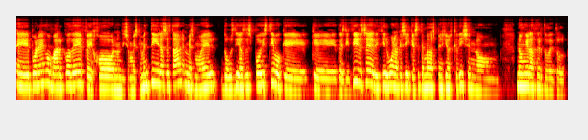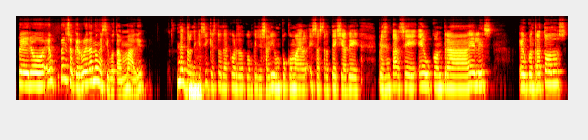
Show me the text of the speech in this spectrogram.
eh, porén o marco de Feijó non dixo máis que mentiras e tal, mesmo el dous días despois tivo que, que desdicirse e dicir, bueno, que sí, que ese tema das pensións que dixen non, non era certo de todo. Pero eu penso que Rueda non estivo tan mal, eh? dentro de que sí que estou de acordo con que lle saliu un pouco mal esa estrategia de presentarse eu contra eles, eu contra todos,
